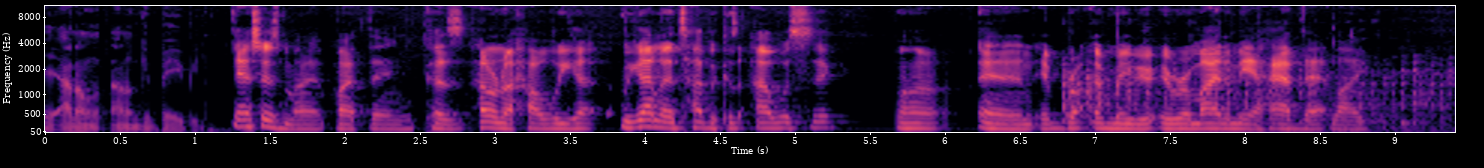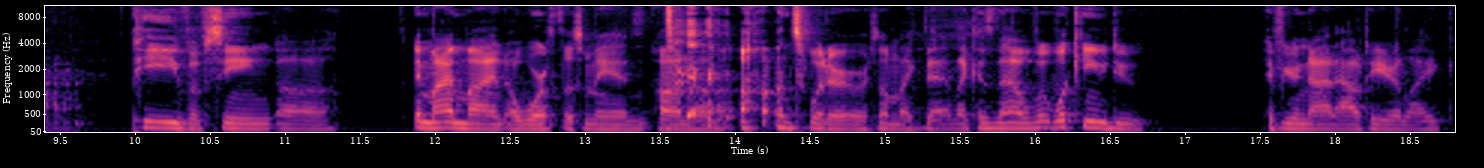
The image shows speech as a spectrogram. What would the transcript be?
Yeah, I don't. I don't get babied. that's just my my thing because I don't know how we got we got on the topic because I was sick, uh, and it brought maybe it reminded me I have that like peeve of seeing uh in my mind a worthless man on uh, on Twitter or something like that. Like, because now what, what can you do if you're not out here like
